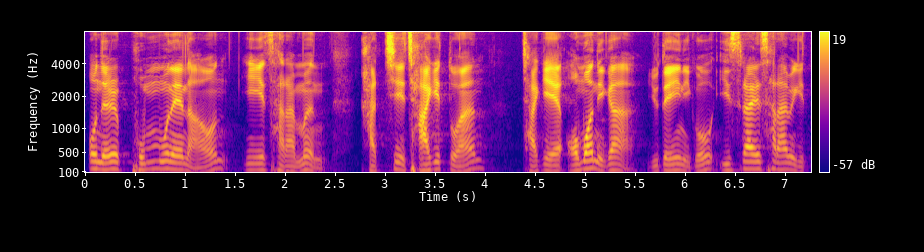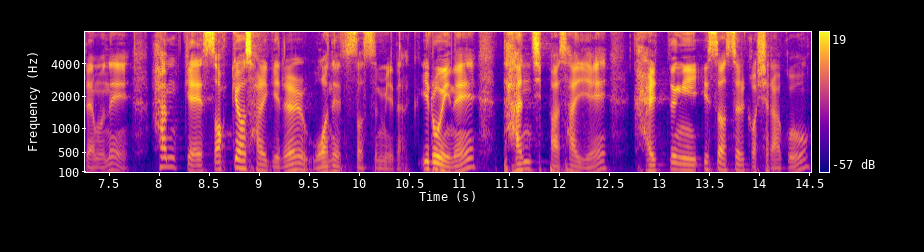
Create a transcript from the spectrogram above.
오늘 본문에 나온 이 사람은 같이 자기 또한 자기의 어머니가 유대인이고 이스라엘 사람이기 때문에 함께 섞여 살기를 원했었습니다. 이로 인해 단 지파 사이에 갈등이 있었을 것이라고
